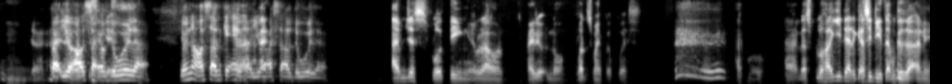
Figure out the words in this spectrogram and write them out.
Hmm. Yeah, but I- you're I outside of the world lah. You're not outside of KL, Uh, but you're I- outside of the world lah. I'm just floating around. I don't know what's my purpose. Aku uh, dah 10 hari dah dekat sini tak bergerak ni.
